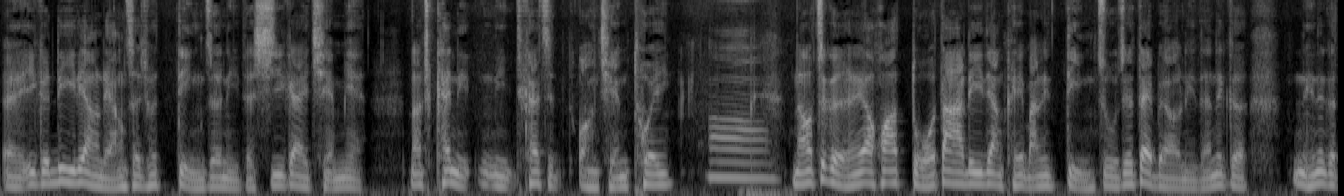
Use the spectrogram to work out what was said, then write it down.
呃，一个力量量测就顶着你的膝盖前面，那就看你你开始往前推，哦，然后这个人要花多大力量可以把你顶住，就代表你的那个你那个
